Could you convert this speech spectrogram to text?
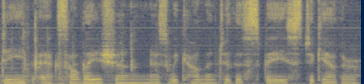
deep exhalation as we come into this space together.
